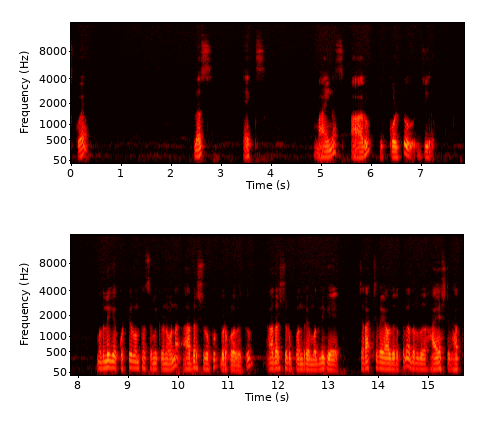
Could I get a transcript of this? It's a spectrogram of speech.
square plus x minus ಆರು ಈಕ್ವಲ್ ಟು ಜೀರೋ. ಮೊದಲಿಗೆ ಕೊಟ್ಟಿರುವಂಥ ಸಮೀಕರಣವನ್ನು ಆದರ್ಶ ರೂಪಕ್ಕೆ ಬರ್ಕೊಳ್ಬೇಕು. ಆದರ್ಶ ರೂಪ ಅಂದರೆ ಮೊದಲಿಗೆ ಚರಾಕ್ಷರ ಯಾವುದಿರುತ್ತಲ್ಲ ಅದರದ್ದು ಹೈಯೆಸ್ಟ್ ಘಾತ,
